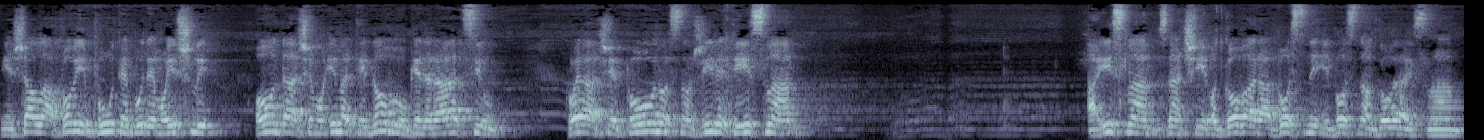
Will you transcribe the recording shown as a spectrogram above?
Inša Allah, ovim putem budemo išli, onda ćemo imati novu generaciju koja će ponosno živjeti Islam, a Islam znači odgovara Bosni i Bosna odgovara Islamu.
